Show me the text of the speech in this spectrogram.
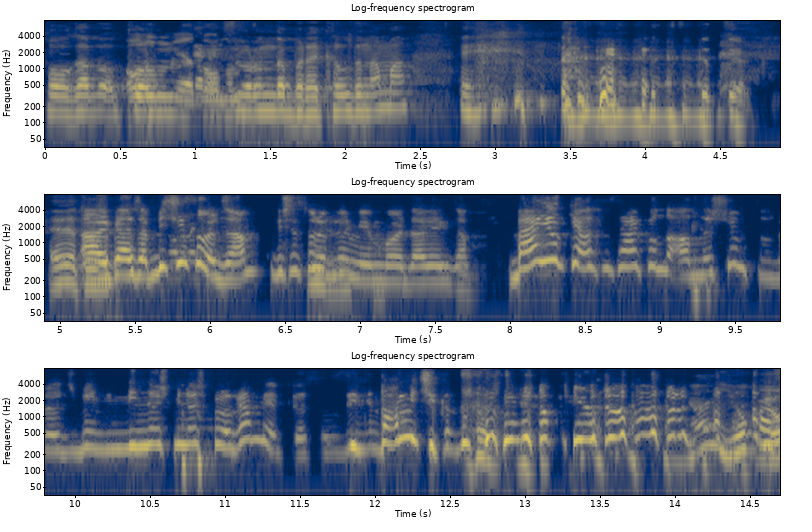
Tolga Olumlu ya da demek olumlu. zorunda bırakıldın ama Sıkıntı yok. evet o zaman Arkadaşlar bir şey soracağım. Bir şey sorabilir miyim bu arada araya gireceğim. Ben yokken siz her konuda anlaşıyor musunuz? Böyle bir minnoş minnoş program mı yapıyorsunuz? Ben mi çıkıntı yapıyorum? yani yok Yo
